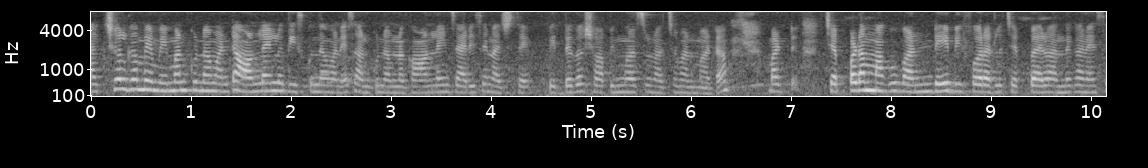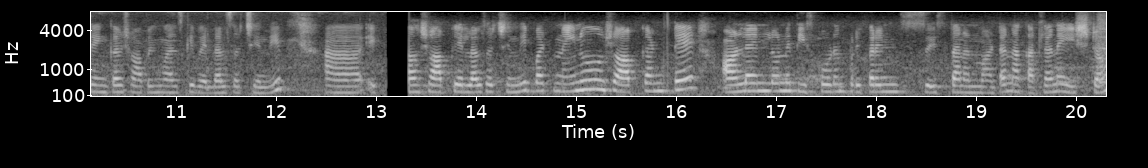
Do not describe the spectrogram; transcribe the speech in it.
యాక్చువల్గా మేము ఏమనుకున్నామంటే ఆన్లైన్లో తీసుకుందాం అనేసి అనుకున్నాం. నాకు ఆన్లైన్ శారీసే నచ్చుతాయి. పెద్దగా షాపింగ్ మాల్స్లో నచ్చవన్నమాట. బట్ చెప్పడం మాకు వన్ డే బిఫోర్ అట్లా చెప్పారు. అందుకనేసి ఇంకా షాపింగ్ మాల్స్కి వెళ్ళాల్సి వచ్చింది. షాప్కి వెళ్ళాల్సి వచ్చింది. బట్ నేను షాప్ కంటే ఆన్లైన్లోనే తీసుకోవడం ప్రిఫరెన్స్ ఇస్తానన్నమాట. నాకు అట్లనే ఇష్టం.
